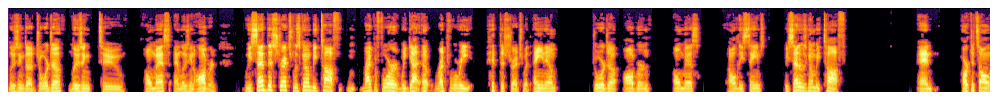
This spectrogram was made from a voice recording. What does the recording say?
losing to Georgia, losing to Ole Miss, and losing to Auburn. We said this stretch was going to be tough right before we got uh, right before we hit the stretch with A and M, Georgia, Auburn, Ole Miss, all these teams. We said it was going to be tough. And Arkansas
